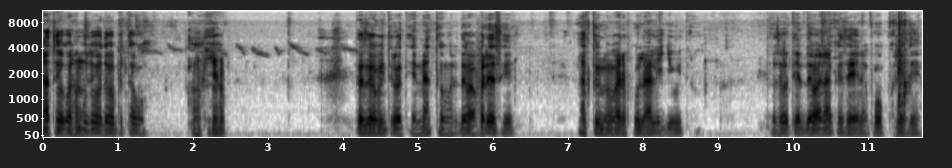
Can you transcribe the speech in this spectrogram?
નાતું એકવાર હમું જુઓ, દવા બતાવો. તો જો મિત્રો, અત્યારે નાથું અમારે દવા ભરે છે. નાતુંનું અમારે ફૂલ હાલી ગયું મિત્રો. તો જો અત્યારે દવા નાખે છે અને પોપ ભરે છે.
